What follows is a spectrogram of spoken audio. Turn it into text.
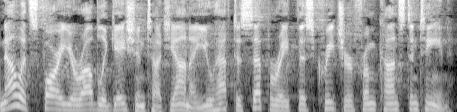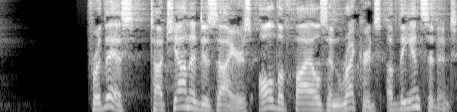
Now it's far your obligation Tatiana you have to separate this creature from Constantine. For this, Tatiana desires all the files and records of the incident.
